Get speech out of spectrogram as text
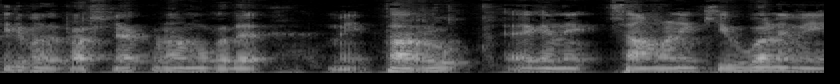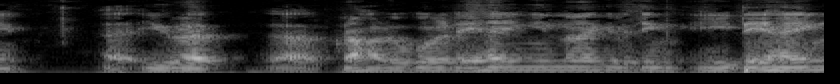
පිළිබඳ ප්‍රශ්නයක් වුණා මොකද මේ තරු කියන්නේ සාමාන්‍යයෙන් කිව්වනේ මේ ඉර ග්‍රහලෝක වලට එහයින් ඉන්නවා කියලා. ඉතින් ඊට එහයින්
